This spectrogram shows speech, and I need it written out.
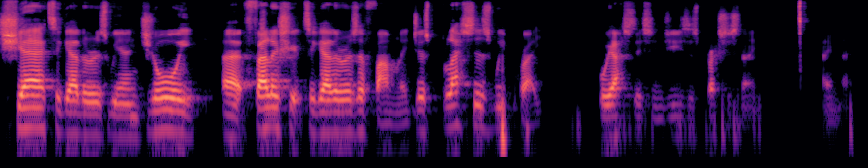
share together, as we enjoy uh, fellowship together as a family, just bless us, we pray. We ask this in Jesus' precious name. Amen.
